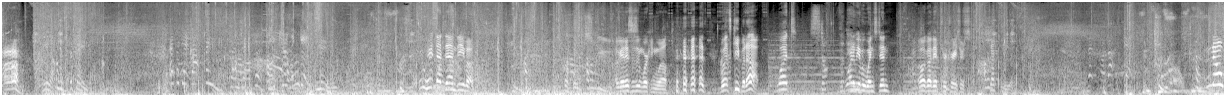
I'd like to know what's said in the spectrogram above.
Ah! Heal up. The pain. Ever get that feeling? Just engage. Men. Who hit that damn D.Va? Okay, this isn't working well. well let's keep it up. What? Stop the Why do we have a Winston? Oh god, they have true tracers. Get healed. Nope!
